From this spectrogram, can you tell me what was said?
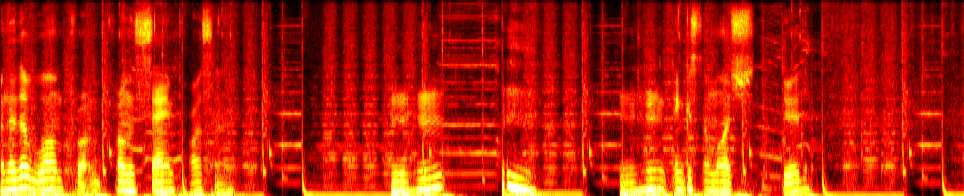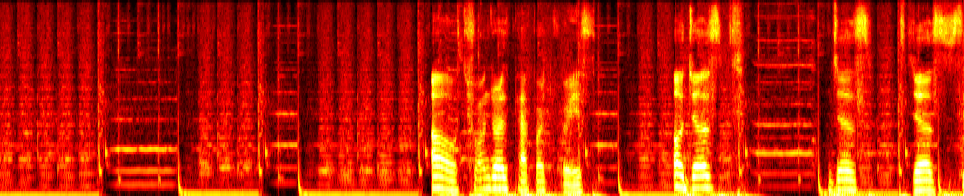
Another one from from the same person. Mm-hmm. mm-hmm. Thank you so much, dude. Oh, 200 pepper trees. Oh, just, just, just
